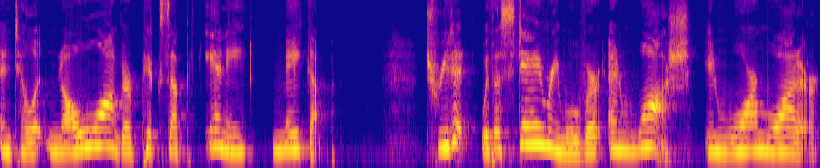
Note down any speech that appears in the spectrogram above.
until it no longer picks up any makeup. Treat it with a stain remover and wash in warm water.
